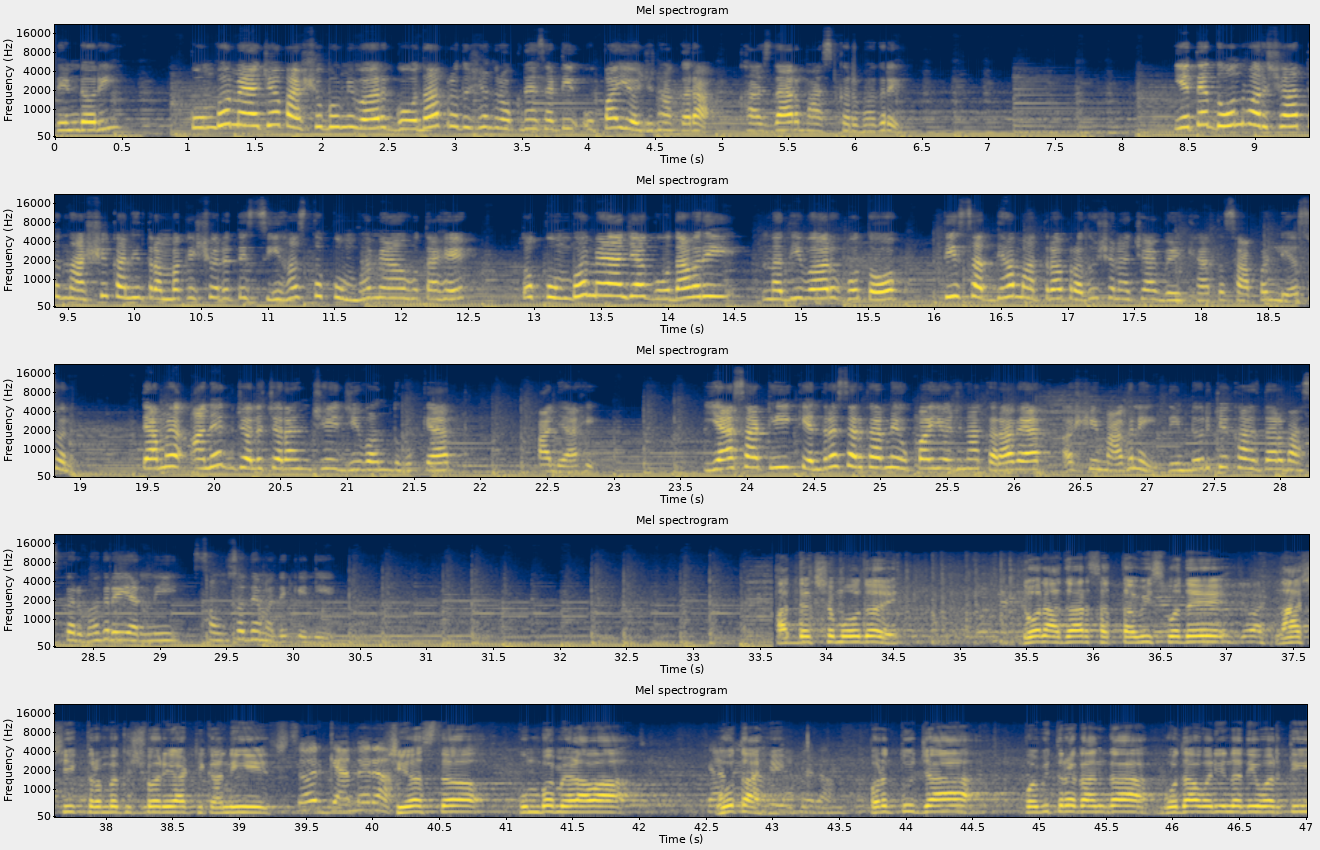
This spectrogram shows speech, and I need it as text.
दिंडोरी कुंभमेळ्याच्या पार्श्वभूमीवर गोदा प्रदूषण रोखण्यासाठी उपाययोजना करा खासदार भास्कर भगरे. येत्या दोन वर्षात नाशिक आणि त्र्यंबकेश्वर येथे सिंहस्थ कुंभमेळा होत आहे. तो कुंभमेळा ज्या गोदावरी नदीवर होतो ती सध्या मात्र प्रदूषणाच्या विळख्यात सापडली असून त्यामुळे अनेक जलचरांचे जीवन धोक्यात आले आहे. यासाठी केंद्र सरकारने उपाययोजना कराव्यात अशी मागणी दिंडोरीचे खासदार भास्कर भगरे यांनी संसदेमध्ये केली आहे. अध्यक्ष महोदय दोन हजार सत्तावीसमध्ये नाशिक त्र्यंबकेश्वर या ठिकाणी सिंहस्थ कुंभमेळावा होत आहे. परंतु ज्या पवित्र गंगा गोदावरी नदीवरती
